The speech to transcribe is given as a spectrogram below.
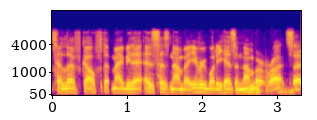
to LIV golf that maybe that is his number. Everybody has a number, right? So,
